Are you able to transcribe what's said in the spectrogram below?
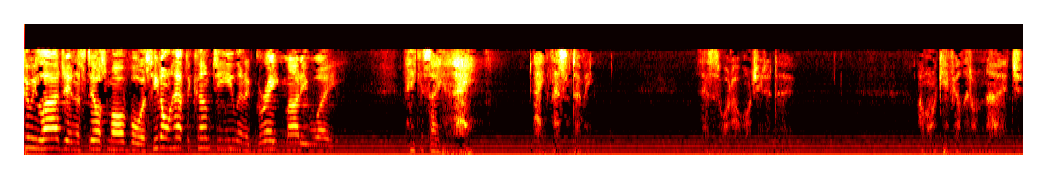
to Elijah in a still small voice. He don't have to come to you in a great mighty way. He can say, "Hey, hey, listen to me. This is what I want you to do. I want to give you a little nudge.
